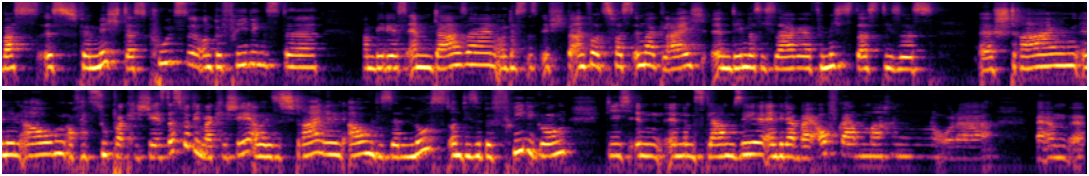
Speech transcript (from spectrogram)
was ist für mich das coolste und befriedigendste am BDSM-Dasein? Und das ist, ich beantworte es fast immer gleich, indem dass ich sage, für mich ist das dieses äh, Strahlen in den Augen, auch wenn es super Klischee ist, das ist wirklich mal Klischee, aber dieses Strahlen in den Augen, diese Lust und diese Befriedigung, die ich in, in einem Sklaven sehe, entweder bei Aufgaben machen oder ähm, äh,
